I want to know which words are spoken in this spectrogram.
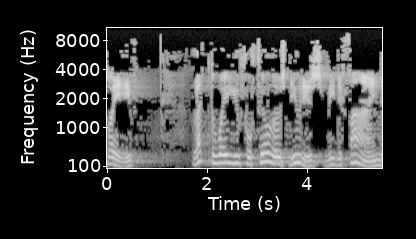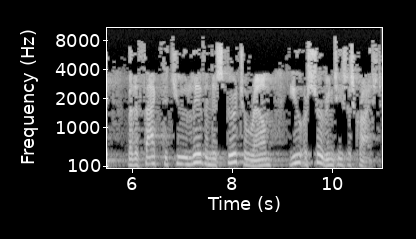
slave, let the way you fulfill those duties be defined by the fact that you live in the spiritual realm, you are serving Jesus Christ.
